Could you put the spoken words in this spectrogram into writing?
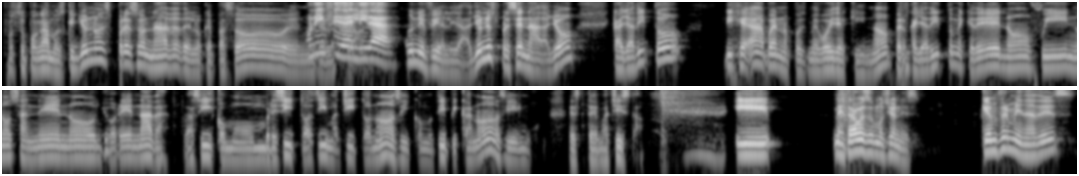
pues supongamos que yo no expreso nada de lo que pasó en una infidelidad. Una infidelidad. Yo no expresé nada. Yo calladito dije, ah, bueno, pues me voy de aquí, ¿no? Pero calladito me quedé, no fui, no sané, no lloré nada, así como hombrecito, así machito, ¿no? Así como típica, ¿no? Así, este, machista. Y me trago esas emociones. ¿Qué enfermedades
